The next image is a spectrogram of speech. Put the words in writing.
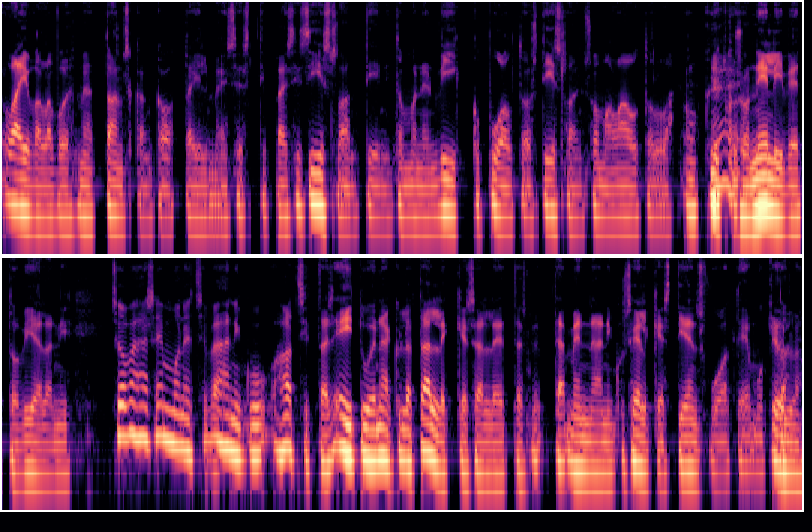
laivalla, voisi mennä Tanskan kautta ilmeisesti, pääsisi Islantiin, niin tuommoinen viikko, puolitoista Islannissa omalla autolla. Okei. Nyt kun se on neliveto vielä, niin se on vähän semmoinen, että se vähän niin kuin hatsittaisi. Ei tule enää kyllä tälle kesälle, että tä- mennään niin kuin selkeästi ensi vuoteen, mutta Kyllä.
